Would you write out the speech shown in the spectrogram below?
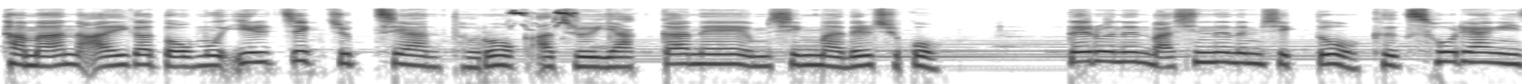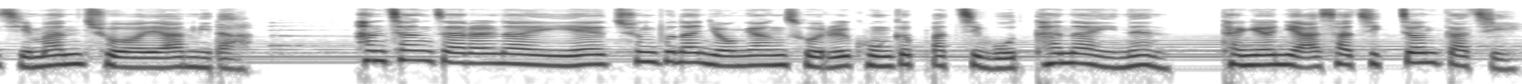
다만 아이가 너무 일찍 죽지 않도록 아주 약간의 음식만을 주고 때로는 맛있는 음식도 극소량이지만 주어야 합니다. 한창 자랄 나이에 충분한 영양소를 공급받지 못한 아이는 당연히 아사 직전까지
